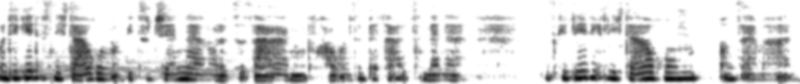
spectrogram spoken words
Und hier geht es nicht darum, irgendwie zu gendern oder zu sagen, Frauen sind besser als Männer. Es geht lediglich darum, uns einmal an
